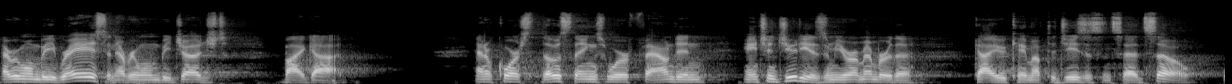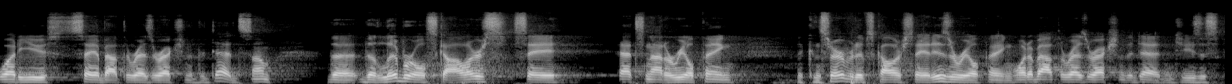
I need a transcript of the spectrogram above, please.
everyone will be raised and everyone will be judged by God. And of course, those things were found in ancient Judaism. You remember the guy who came up to Jesus and said, So, what do you say about the resurrection of the dead? Some, the, the liberal scholars say that's not a real thing. The conservative scholars say it is a real thing. What about the resurrection of the dead? And Jesus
